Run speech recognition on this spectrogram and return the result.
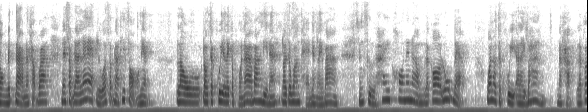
ลองนึกตามนะครับว่าในสัปดาห์แรกหรือว่าสัปดาห์ที่สองเนี่ยเราเราจะคุยอะไรกับหัวหน้าบ้างดีนะ เราจะวางแผนอย่างไรบ้าง หนังสือให้ข้อแนะนำแล้วก็รูปแบบว่าเราจะคุยอะไรบ้างนะครับ แล้วก็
